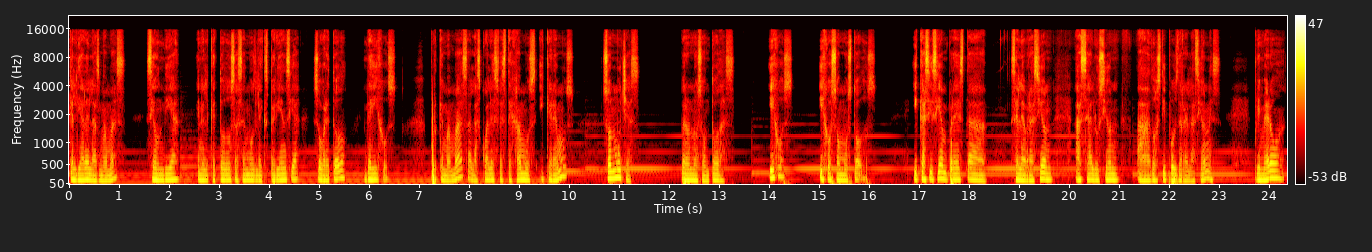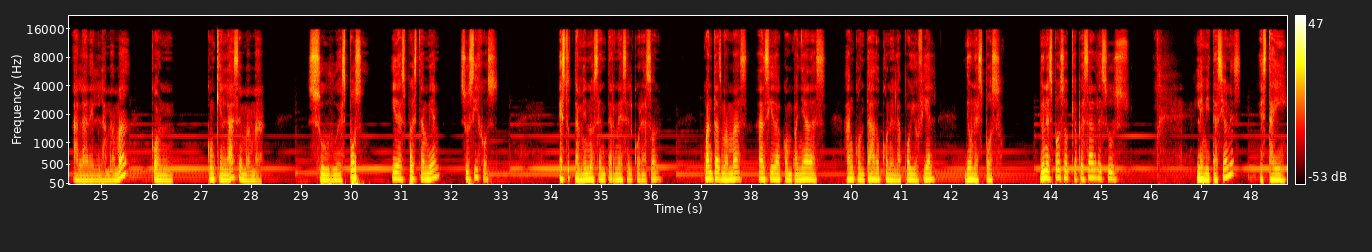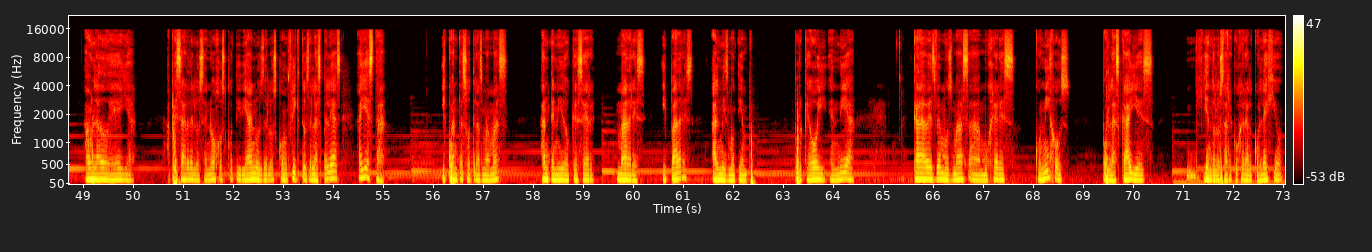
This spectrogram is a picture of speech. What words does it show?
que el Día de las Mamás sea un día en el que todos hacemos la experiencia, sobre todo, de hijos. Porque mamás a las cuales festejamos y queremos son muchas, pero no son todas. Hijos, hijos somos todos. Y casi siempre esta celebración hace alusión a dos tipos de relaciones. Primero a la de la mamá con, con quien la hace mamá, su esposo y después también sus hijos. Esto también nos enternece el corazón. ¿Cuántas mamás han sido acompañadas han contado con el apoyo fiel de un esposo, de un esposo que a pesar de sus limitaciones está ahí, a un lado de ella, a pesar de los enojos cotidianos, de los conflictos, de las peleas, ahí está. ¿Y cuántas otras mamás han tenido que ser madres y padres al mismo tiempo? Porque hoy en día cada vez vemos más a mujeres con hijos por las calles, yéndolos a recoger al colegio,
